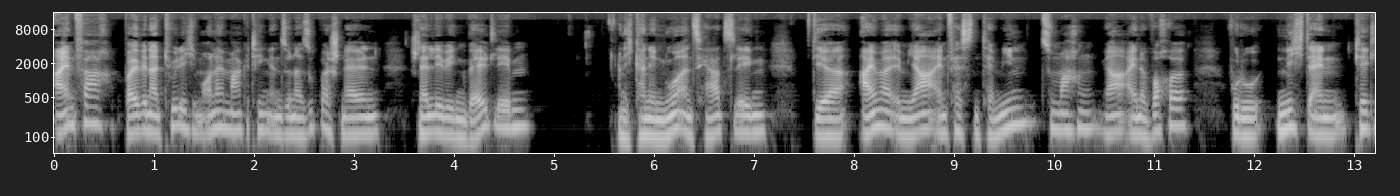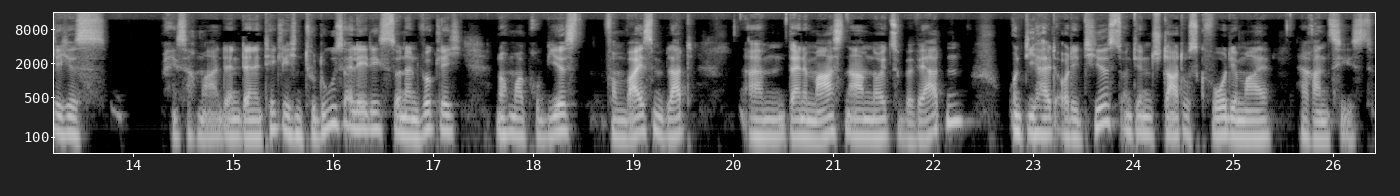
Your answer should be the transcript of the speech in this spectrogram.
einfach, weil wir natürlich im Online-Marketing in so einer super schnellen, schnelllebigen Welt leben. Und ich kann dir nur ans Herz legen, dir einmal im Jahr einen festen Termin zu machen, ja, eine Woche, wo du nicht dein tägliches, ich sag mal, deine, deine täglichen To-Dos erledigst, sondern wirklich nochmal probierst, vom weißen Blatt ähm, deine Maßnahmen neu zu bewerten und die halt auditierst und den Status quo dir mal heranziehst.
